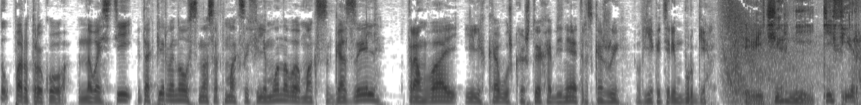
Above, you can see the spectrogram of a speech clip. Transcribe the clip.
ну, пару-тройку новостей. Итак, первая новость у нас от Макса Филимонова. Макс Газель трамвай и легковушка. Что их объединяет, расскажи в Екатеринбурге. Вечерний кефир.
